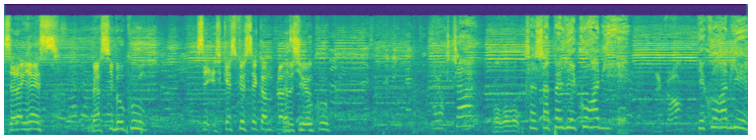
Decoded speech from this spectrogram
C'est la Grèce. Merci beaucoup. Qu'est-ce que c'est comme plat, Merci monsieur beaucoup. Alors ça, ça s'appelle des courabiers. D'accord. Des courabiers,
